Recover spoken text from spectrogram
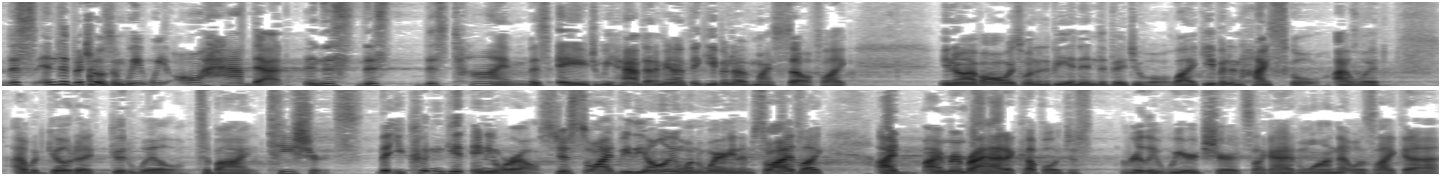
this individualism, we, we all have that in this, this, this time, this age, we have that. I mean, I think even of myself, like, You know, I've always wanted to be an individual. Like even in high school, I would, I would go to Goodwill to buy t-shirts that you couldn't get anywhere else, just so I'd be the only one wearing them. So I'd like, I'd, I remember I had a couple of just really weird shirts. Like I had one that was like a,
